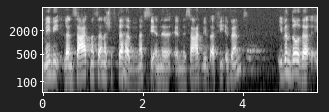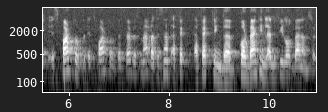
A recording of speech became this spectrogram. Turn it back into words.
Maybe لأن ساعات مثلا أنا شفتها بنفسي إن إن ساعات بيبقى في event even though the, it's part of it's part of the service map but it's not affect, affecting the core banking لأن في load balancer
